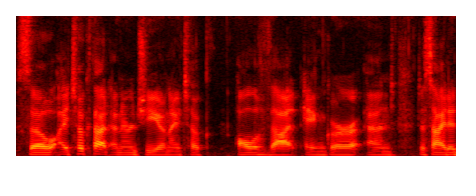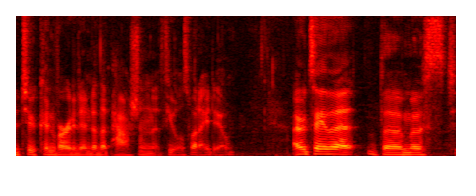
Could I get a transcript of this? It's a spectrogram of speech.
So I took that energy and I took all of that anger and decided to convert it into the passion that fuels what I do. I would say that the most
